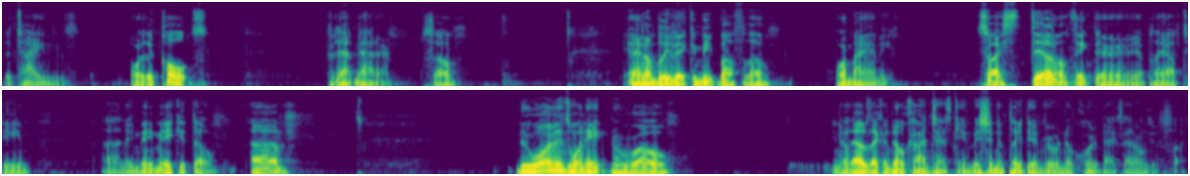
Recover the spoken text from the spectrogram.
the Titans, or the Colts, for that matter. So, and I don't believe they can beat Buffalo or Miami. So I still don't think they're a playoff team. Uh, they may make it though. Um, New Orleans won eight in a row you know, that was like a no contest game. They shouldn't have played Denver with no quarterbacks. I don't give a fuck.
